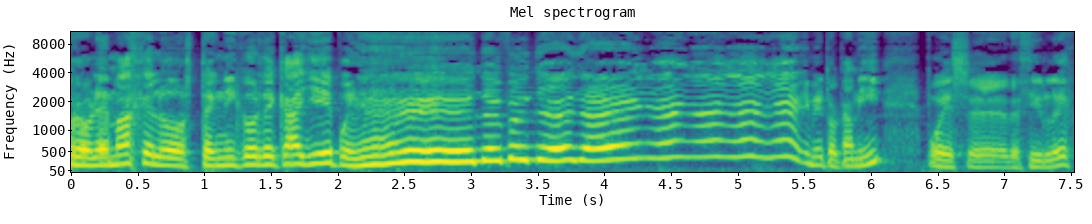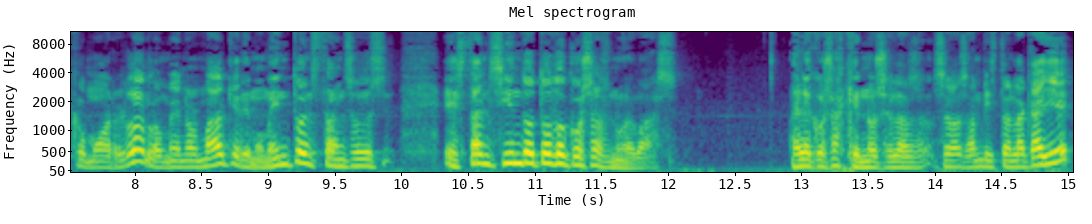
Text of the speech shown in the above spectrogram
problemas que los técnicos de calle, pues... Y me toca a mí, pues, eh, decirles cómo arreglarlo. Menos mal que de momento están, siendo todo cosas nuevas. Hay cosas que no se las, se las, han visto en la calle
